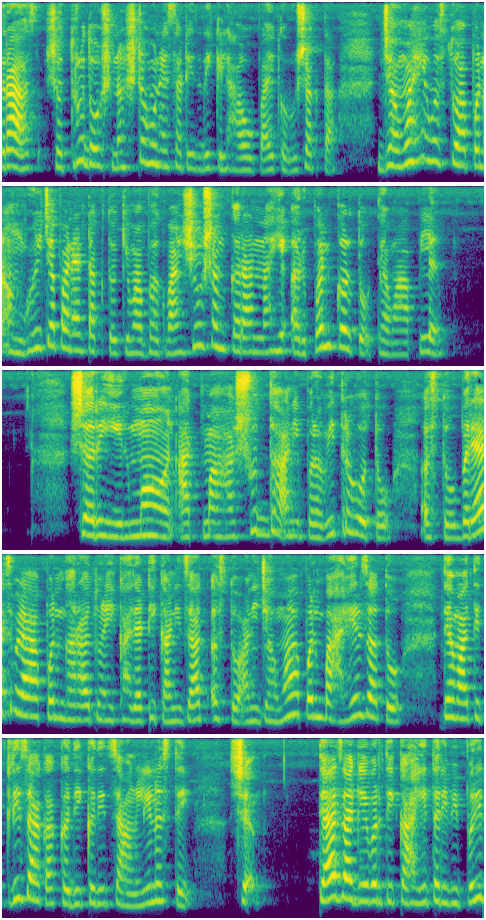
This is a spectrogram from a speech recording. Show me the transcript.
त्रास शत्रुदोष नष्ट होण्यासाठी देखील हा उपाय करू शकता. जेव्हा ही वस्तू आपण आंघोळीच्या पाण्यात टाकतो किंवा भगवान शिवशंकरांनाही अर्पण करतो तेव्हा आपलं शरीर मन आत्मा हा शुद्ध आणि पवित्र होतो असतो. बऱ्याच वेळा आपण घरातून एखाद्या ठिकाणी जात असतो आणि जेव्हा आपण बाहेर जातो तेव्हा तिथली जागा कधी कधी चांगली नसते. श त्या जागेवरती काहीतरी विपरीत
